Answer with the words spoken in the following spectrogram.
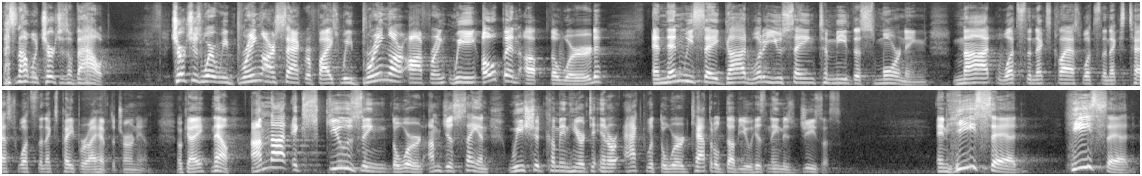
That's not what church is about. Church is where we bring our sacrifice, we bring our offering, we open up the word, and then we say, God, what are you saying to me this morning? Not what's the next class, what's the next test, what's the next paper I have to turn in. Okay? Now, I'm not excusing the word. I'm just saying we should come in here to interact with the word, capital W. His name is Jesus. And he said, he said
